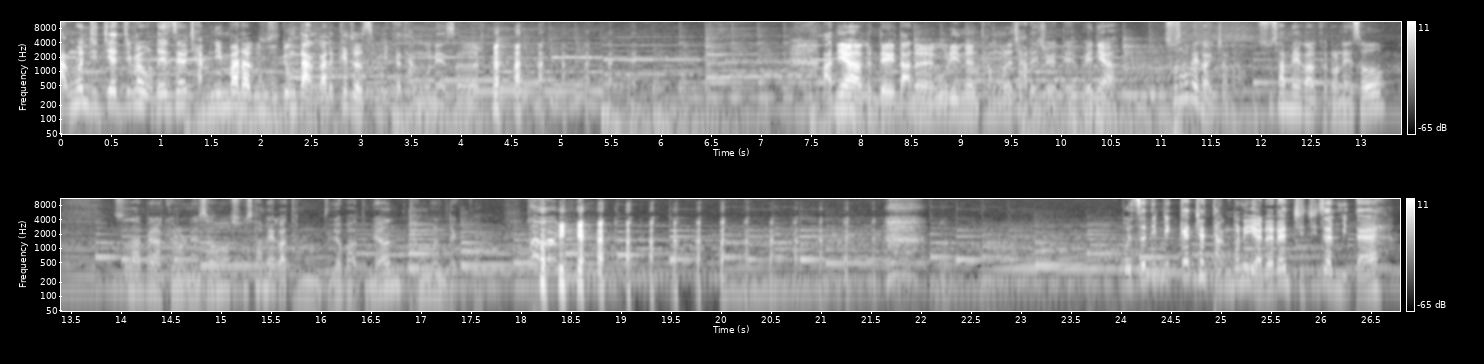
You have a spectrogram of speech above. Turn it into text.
당문 지지하지만 오랜 세월 잡님만 하고 무경도 안 가르쳐줬습니다. 당문에서. 아니야 근데 나는 우리는 당문을 잘해줘야 돼. 왜냐 수사매가 있잖아. 수사매가 결혼해서 수사매랑 결혼해서 소사매가 당문 물려받으면 당문 내 거. 무슨 소리입니까? 저 당문의 열혈한 지지자입니다.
